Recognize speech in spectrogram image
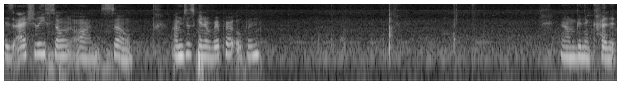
is actually sewn on. So I'm just going to rip her open. And I'm going to cut it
